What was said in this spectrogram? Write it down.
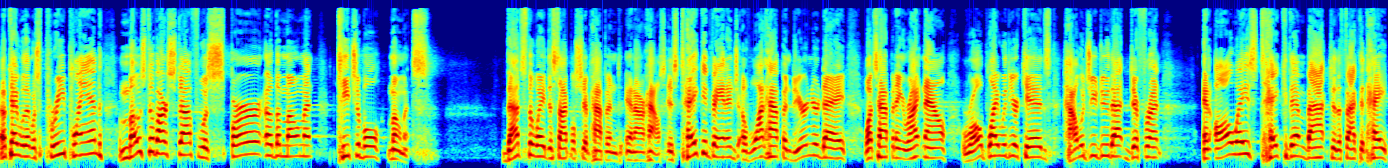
okay, well, it was pre planned. Most of our stuff was spur of the moment, teachable moments. That's the way discipleship happened in our house is take advantage of what happened during your day, what's happening right now, role play with your kids. How would you do that different? and always take them back to the fact that, hey,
